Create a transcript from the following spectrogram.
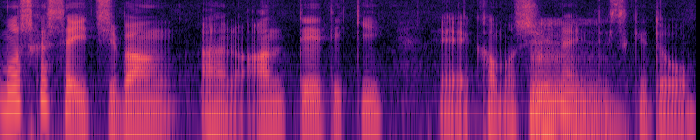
もしかしたら一番あの安定的、えー、かもしれないんですけど、うん、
